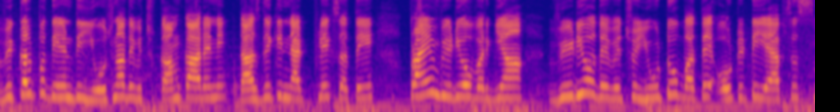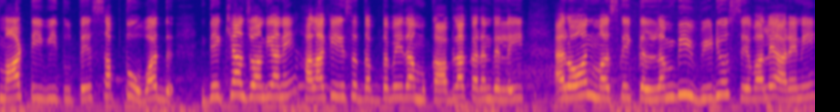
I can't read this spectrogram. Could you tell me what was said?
ਵਿਕਲਪ ਦੇਣ ਦੀ ਯੋਜਨਾ ਦੇ ਵਿੱਚ ਕੰਮ ਕਰ ਰਹੇ ਨੇ। ਦੱਸਦੇ ਕਿ Netflix ਅਤੇ ਪ੍ਰਾਈਮ ਵੀਡੀਓ ਵਰਗੀਆਂ ਵੀਡੀਓ ਦੇ ਵਿੱਚ YouTube ਅਤੇ OTT ਐਪਸ ਸਮਾਰਟ ਟੀਵੀ ਉੱਤੇ ਸਭ ਤੋਂ ਵੱਧ ਦੇਖੀਆਂ ਜਾਂਦੀਆਂ ਨੇ। ਹਾਲਾਂਕਿ ਇਸ ਦਬਦਬੇ ਦਾ ਮੁਕਾਬਲਾ ਕਰਨ ਦੇ ਲਈ ਐਲੋਨ ਮਸਕ ਇੱਕ ਲੰਬੀ ਵੀਡੀਓ ਸੇਵਾ ਲਿਆ ਰਹੇ ਨੇ।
